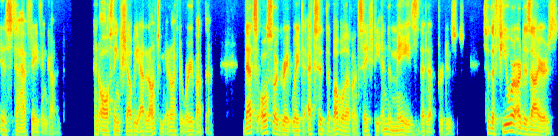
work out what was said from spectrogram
is to have faith in God and all things shall be added onto me. I don't have to worry about that. That's also a great way to exit the bubble of unsafety and the maze that it produces. So the fewer our desires,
